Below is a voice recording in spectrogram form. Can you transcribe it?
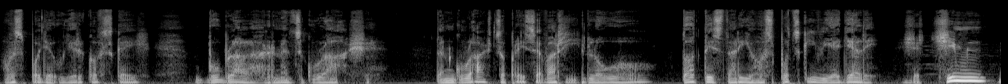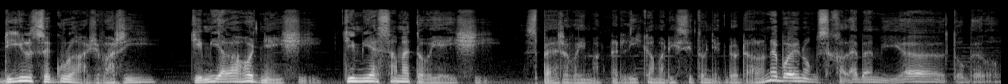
v hospodě u Jirkovských bublal hrnec guláše. Ten guláš, co prej se vaří dlouho, to ty starý hospodský věděli, že čím díl se guláš vaří, tím je lahodnější, tím je sametovější. S péřovými knedlíkama, když si to někdo dal, nebo jenom s chlebem, je, to bylo.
